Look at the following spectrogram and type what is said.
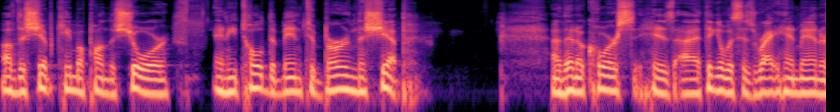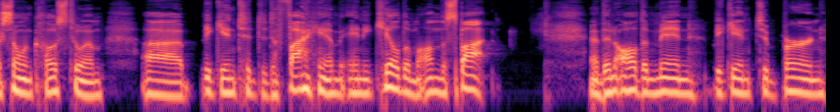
of the ship came upon the shore and he told the men to burn the ship. And then, of course, his I think it was his right hand man or someone close to him uh, began to, to defy him, and he killed him on the spot. And then all the men began to burn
